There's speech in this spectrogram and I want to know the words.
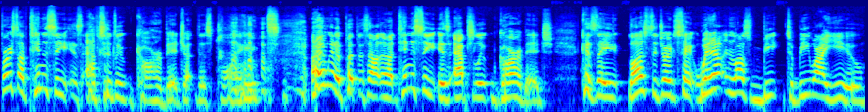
first off Tennessee is absolute garbage at this point. I'm gonna put this out now. Tennessee is absolute garbage because they lost to Georgia State went out and lost beat to BYU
